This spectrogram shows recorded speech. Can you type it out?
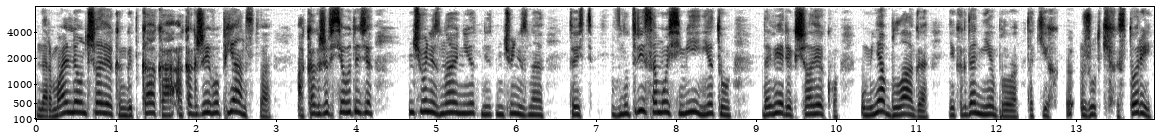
нормальный он человек. Он говорит, как, а, а как же его пьянство? А как же все вот эти... Ничего не знаю, нет, нет, ничего не знаю. То есть внутри самой семьи нету доверия к человеку. У меня, благо, никогда не было таких э, жутких историй,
